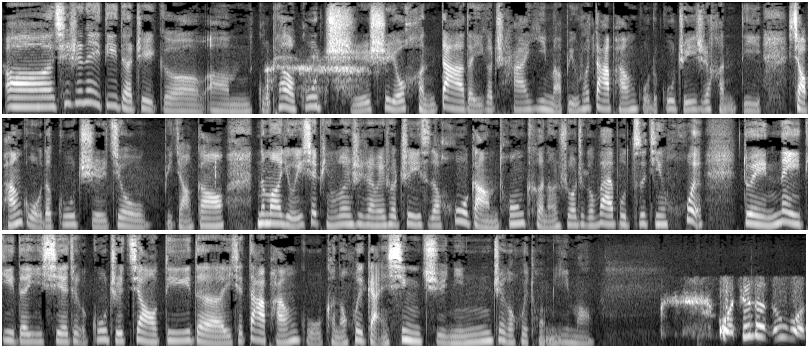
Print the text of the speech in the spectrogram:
呃，其实内地的这个嗯股票的估值是有很大的一个差异嘛。比如说大盘股的估值一直很低，小盘股的估值就比较高。那么有一些评论是认为说，这一次的沪港通可能说这个外部资金会对内地的一些这个估值较低的一些大盘股可能会感兴趣。您这个会同意吗？我觉得，如果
